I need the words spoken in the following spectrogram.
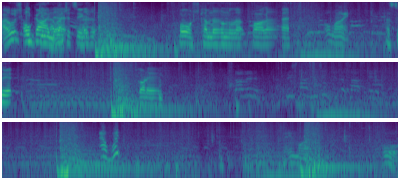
I always Oh keep God, doing a bunch that. at sea. There's a Horse coming on the le- far left. Oh my. I see it. Got him. Davranın. Düşman hücum kıtası askeri. Ow, what? Same one. Oh,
